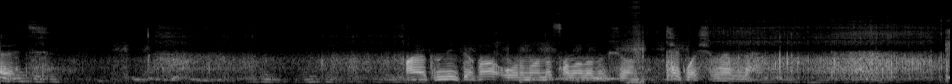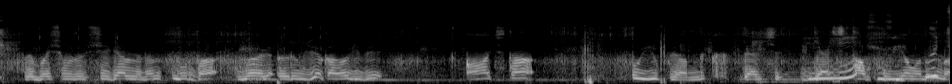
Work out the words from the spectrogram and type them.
Evet. Hayatımda ilk defa ormanda sabahladım şu an. Tek başıma hem de. Ve başımıza bir şey gelmeden burada böyle örümcek ağı gibi ağaçta uyuyup uyandık. Gerçi, gerçi tam uyuyamadım da.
